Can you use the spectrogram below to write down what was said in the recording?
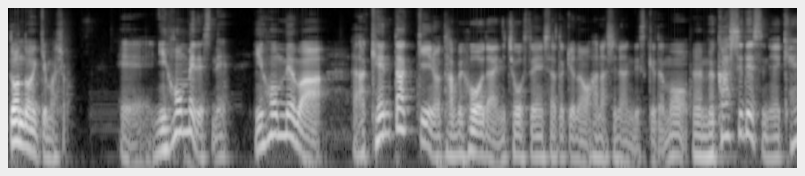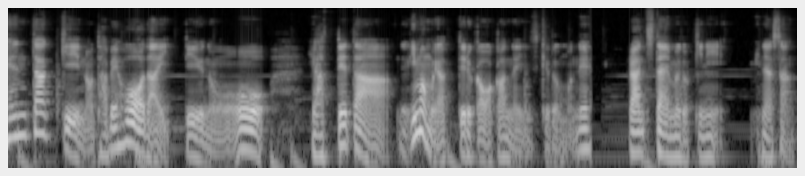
どんどん行きましょう。えー、2本目ですね。2本目は、ケンタッキーの食べ放題に挑戦した時のお話なんですけども、昔ですね、ケンタッキーの食べ放題っていうのをやってた、今もやってるかわかんないんですけどもね、ランチタイム時に皆さん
